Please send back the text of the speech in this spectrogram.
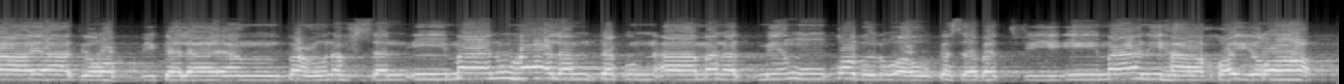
آيات ربك لا ينفع نفسا إيمانها. لم تكن آمنت من قبل أو كسبت في إيمانها خيرا.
